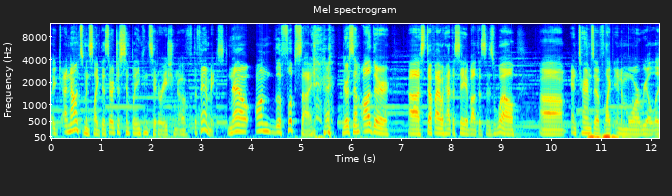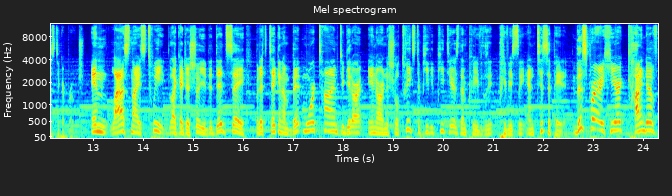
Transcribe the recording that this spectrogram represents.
like announcements like this, or just simply in consideration of the fan base. Now, on the flip side, there's some other uh, stuff I would have to say about this as well um, in terms of like in a more realistic approach. In last night's tweet, like I just showed you, it did say, but it's taken a bit more time to get our in our initial tweaks to PvP tiers than previously previously anticipated. This part right here kind of,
